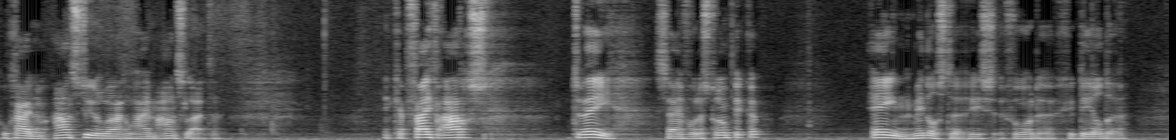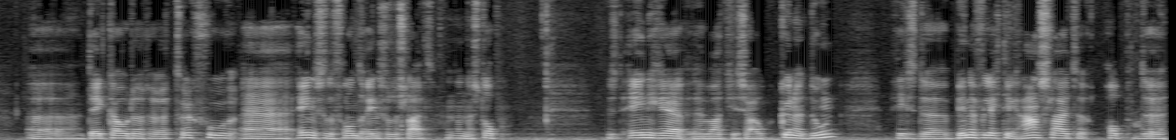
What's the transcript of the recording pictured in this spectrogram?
hoe ga je hem aansturen, waar hoe ga je hem aansluiten. Ik heb vijf aders, twee zijn voor de stroompickup. Eén middelste is voor de gedeelde uh, decoder terugvoer. Eén is voor de front, één is voor de sluit. En dan een stop. Dus het enige wat je zou kunnen doen is de binnenverlichting aansluiten op de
